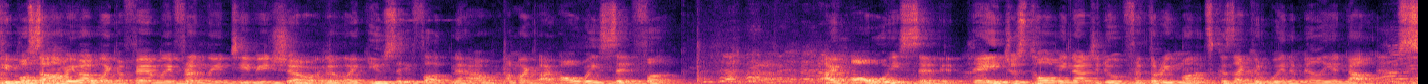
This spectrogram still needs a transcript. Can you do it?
People saw me on like a family-friendly TV show, and they're like, "You say fuck now," and I'm like, "I always said fuck." I always said it. They just told me not to do it for three months because I could win a million dollars.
